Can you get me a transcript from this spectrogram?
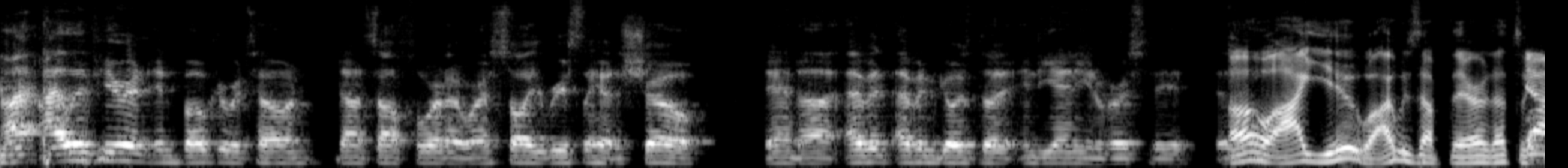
I, I live here in, in Boca Raton, down South Florida, where I saw you recently had a show. And uh, Evan Evan goes to Indiana University. Oh, IU. I was up there. That's a yeah,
